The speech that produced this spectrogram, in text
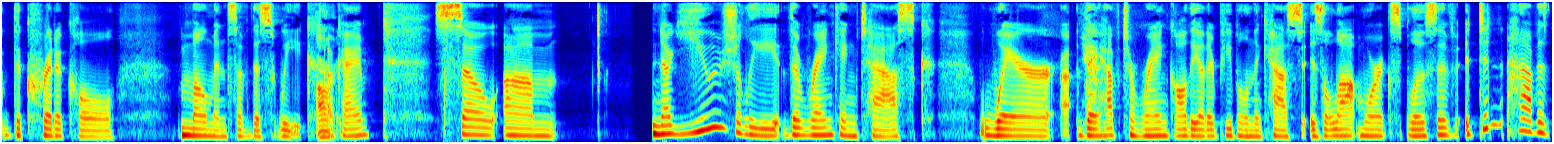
the critical moments of this week. Right. Okay, so um, now usually the ranking task where uh, they have to rank all the other people in the cast is a lot more explosive. It didn't have as,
